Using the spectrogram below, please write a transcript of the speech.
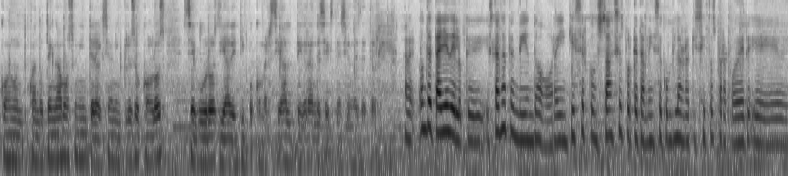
con, cuando tengamos una interacción incluso con los seguros ya de tipo comercial de grandes extensiones de terreno. A ver, un detalle de lo que están atendiendo ahora y en qué circunstancias, porque también se cumplen los requisitos para poder eh,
